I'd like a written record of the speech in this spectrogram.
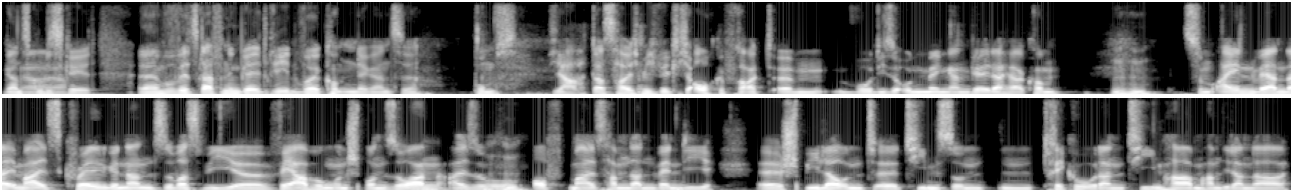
ganz gutes. Geld. Ähm, wo wir jetzt gerade von dem Geld reden, woher kommt denn der ganze Bums? Ja, das habe ich mich wirklich auch gefragt, ähm, wo diese Unmengen an Gelder herkommen. Mhm. Zum einen werden da immer als Quellen genannt sowas wie äh, Werbung und Sponsoren. Also Mhm. oftmals haben dann, wenn die äh, Spieler und äh, Teams so ein, ein Trikot oder ein Team haben, haben die dann da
